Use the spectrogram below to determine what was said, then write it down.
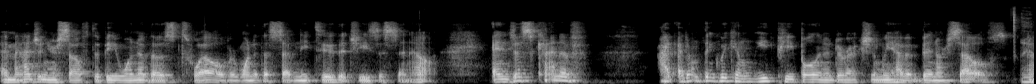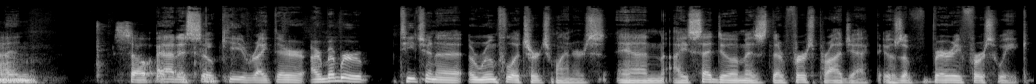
imagine yourself to be one of those twelve or one of the seventy two that Jesus sent out, and just kind of. I, I don't think we can lead people in a direction we haven't been ourselves. Amen. Um, so That I is so key right there. I remember teaching a, a room full of church planters and I said to them as their first project, it was a very first week.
